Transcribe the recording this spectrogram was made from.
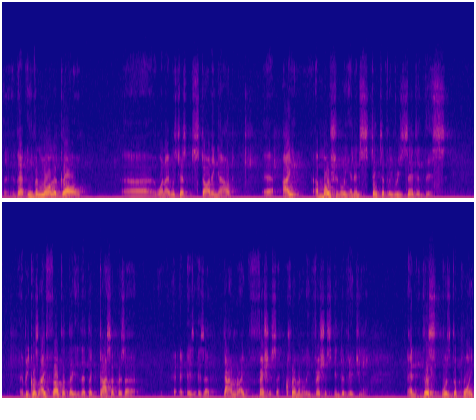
that even long ago, uh, when I was just starting out, I emotionally and instinctively resented this because I felt that the, that the gossip is a, is, is a downright vicious, a criminally vicious individual. And this was the point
